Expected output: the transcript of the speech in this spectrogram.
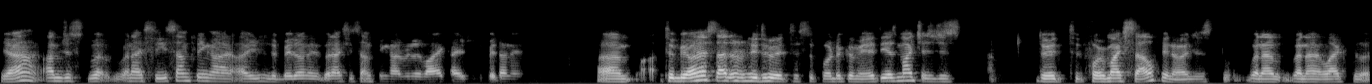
yeah, I'm just wh- when I see something, I, I usually bid on it. When I see something I really like, I usually bid on it. Um, to be honest, I don't really do it to support the community as much as just do it for myself. You know, I just when I when I like to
